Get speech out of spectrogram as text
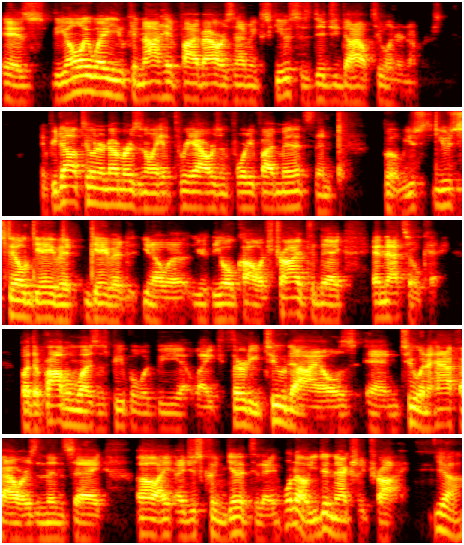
is the only way you cannot hit five hours and have an excuse is did you dial 200 numbers? If you dial 200 numbers and only hit three hours and 45 minutes, then boom, you you still gave it gave it you know uh, a, the old college try today, and that's okay. But the problem was is people would be at like 32 dials and two and a half hours, and then say, "Oh, I, I just couldn't get it today." Well, no, you didn't actually try. Yeah.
